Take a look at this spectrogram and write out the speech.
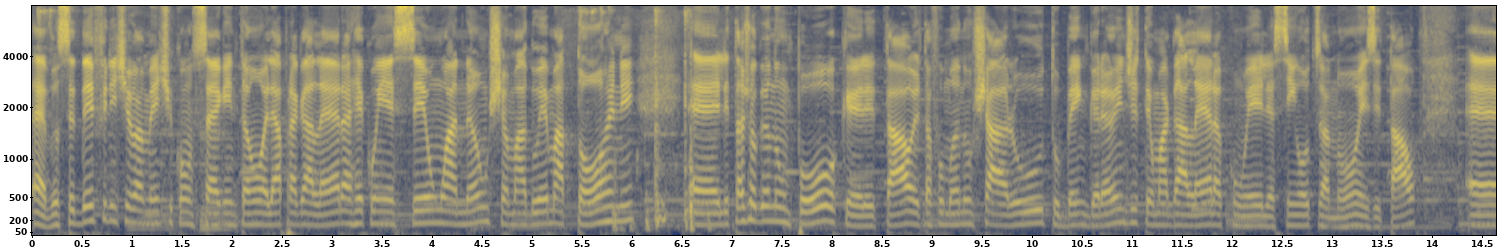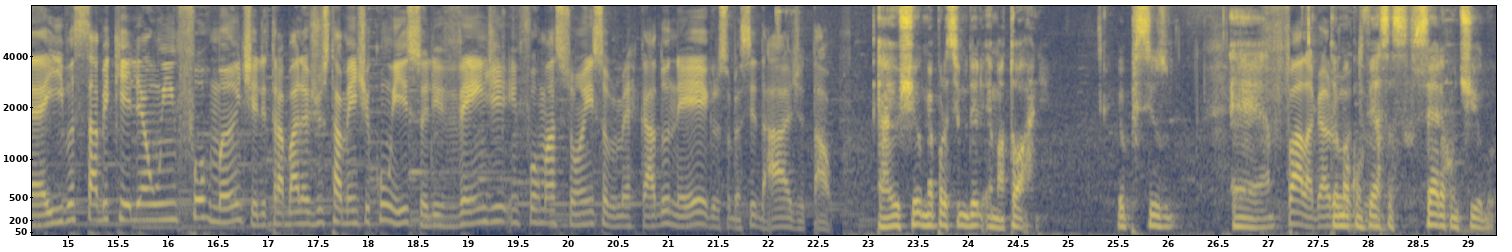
É, você definitivamente consegue então olhar pra galera, reconhecer um anão chamado Ematorne. É, ele tá jogando um poker e tal, ele tá fumando um charuto bem grande, tem uma galera com ele, assim, outros anões e tal. É, e você sabe que ele é um informante, ele trabalha justamente com isso, ele vende informações sobre o mercado negro, sobre a cidade e tal. Aí eu chego, me aproximo dele, Ematorne. Eu preciso é, Fala, garoto. ter uma conversa séria contigo.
